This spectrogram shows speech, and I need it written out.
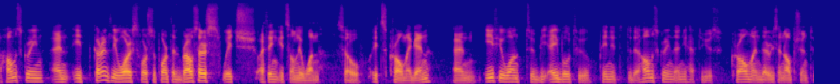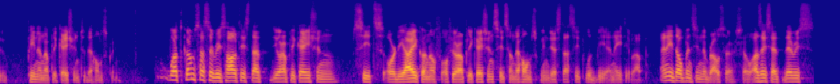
home screen and it currently works for supported browsers, which I think it's only one. So it's Chrome again. And if you want to be able to pin it to the home screen, then you have to use Chrome and there is an option to pin an application to the home screen. What comes as a result is that your application sits or the icon of, of your application sits on the home screen just as it would be a native app. And it opens in the browser. So as I said, there is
